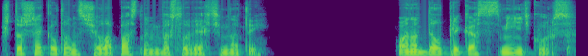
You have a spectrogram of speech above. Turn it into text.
что Шеклтон счёл опасным в условиях темноты. Он отдал приказ сменить курс.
